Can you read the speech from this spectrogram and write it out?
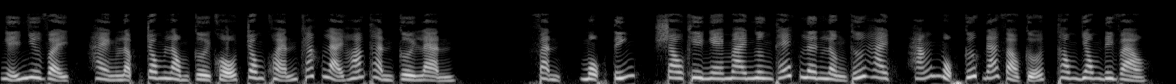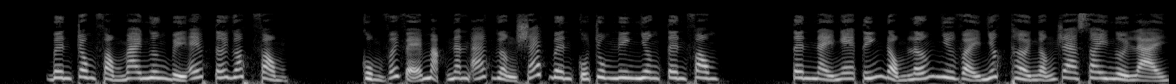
Nghĩ như vậy, Hàng Lập trong lòng cười khổ trong khoảnh khắc lại hóa thành cười lạnh. Phành, một tiếng, sau khi nghe Mai Ngưng thét lên lần thứ hai, hắn một cước đá vào cửa, thông dong đi vào. Bên trong phòng Mai Ngưng bị ép tới góc phòng. Cùng với vẻ mặt nanh ác gần sát bên của trung niên nhân tên Phong. Tên này nghe tiếng động lớn như vậy nhất thời ngẩn ra xoay người lại.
